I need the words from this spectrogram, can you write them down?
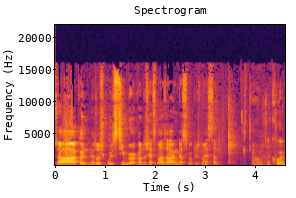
da konnten wir durch gutes Teamwork, würde ich jetzt mal sagen, das wirklich meistern. Ah, okay, cool.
